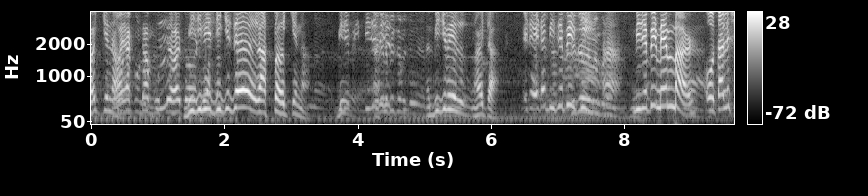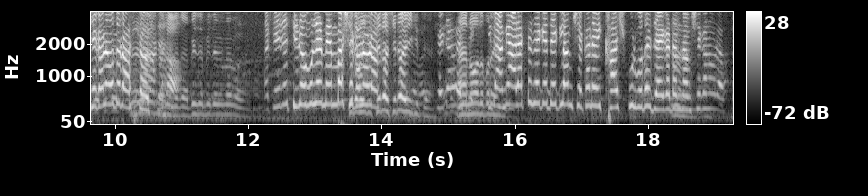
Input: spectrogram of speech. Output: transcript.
হচ্ছে না। বিজেপি দিচ্ছে রাস্তা হচ্ছে না। বিজেপির হয়েছে। এটা এটা বিজেপির কি? বিজেপির মেম্বার ও তাহলে সেখানেও তো রাস্তা হচ্ছে না। আচ্ছা এটা তৃণমূলের মেম্বার সেখানেও রাস্তা সেটা হয়েছে। কিন্তু আমি আর একটা জায়গায় দেখলাম সেখানে ওই খাসপুর বোধহয় জায়গাটার নাম সেখানেও রাস্তা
